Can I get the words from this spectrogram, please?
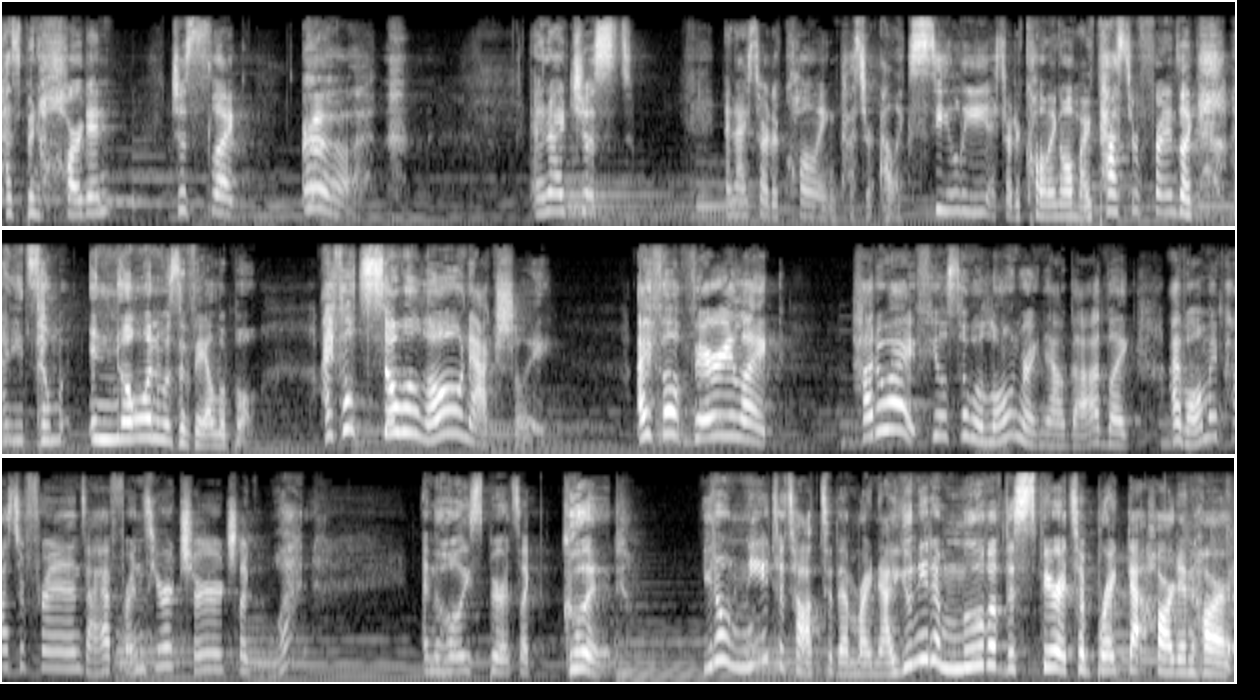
has been hardened? Just like, ugh. And I just, and I started calling Pastor Alex Seeley. I started calling all my pastor friends, like, I need someone. And no one was available. I felt so alone, actually. I felt very like, How do I feel so alone right now, God? Like, I have all my pastor friends, I have friends here at church. Like, what? And the Holy Spirit's like, good. You don't need to talk to them right now. You need a move of the Spirit to break that hardened heart.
